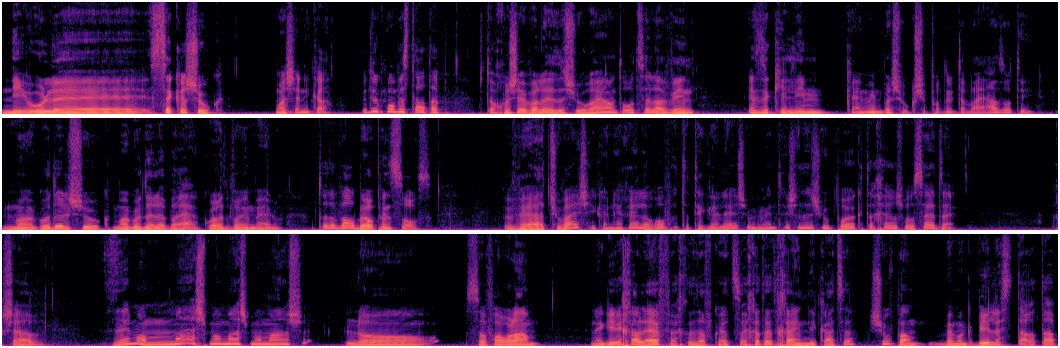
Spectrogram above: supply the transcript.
ניהול, אה, סקר שוק, מה שנקרא. בדיוק כמו בסטארט-אפ. כשאתה חושב על איזשהו רעיון, אתה רוצה להבין איזה כלים קיימים בשוק שפותרים את הבעיה הזאת, מה הגודל שוק, מה גודל הבעיה, כל הדברים האלו. אותו דבר ב open source. והתשובה היא שכנראה לרוב אתה תגלה שבאמת יש איזשהו פרויקט אחר שעושה את זה. עכשיו, זה ממש ממש ממש לא סוף העולם. אני אגיד לך להפך, זה דווקא צריך לתת לך אינדיקציה, שוב פעם, במקביל לסטארט-אפ,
